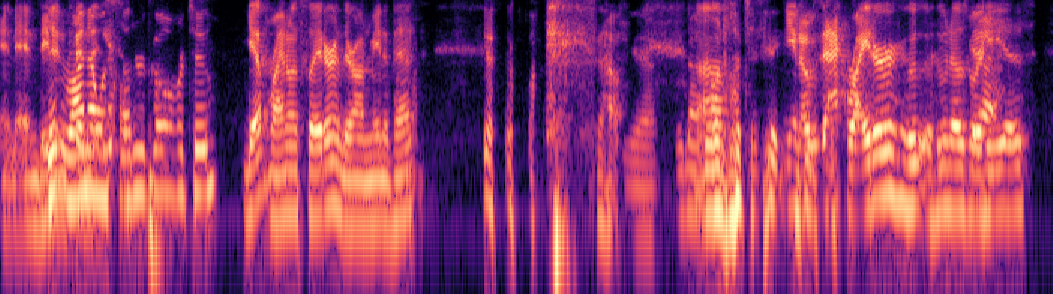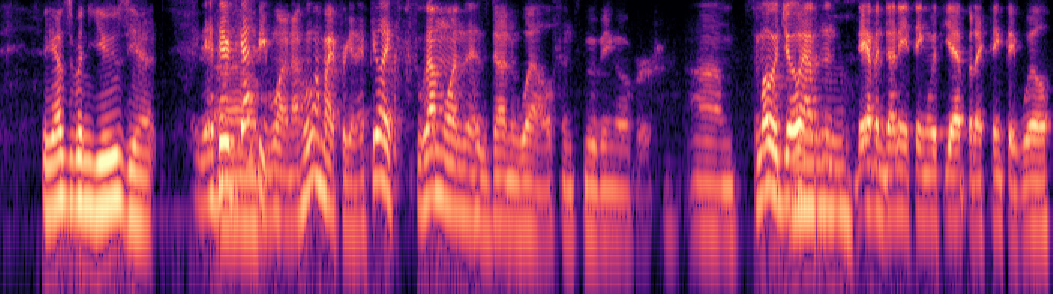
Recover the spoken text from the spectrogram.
and and they didn't. didn't Rhino and Slater go over too? Yep, Rhino and Slater, and they're on main event. so, yeah, they're not doing um, much. you know, Zack Ryder, who who knows where yeah. he is? He hasn't been used yet. There's um, got to be one. Who am I forgetting? I feel like someone has done well since moving over. Um, Samoa Joe mm, hasn't. They haven't done anything with yet, but I think they will.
